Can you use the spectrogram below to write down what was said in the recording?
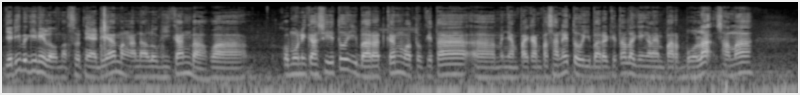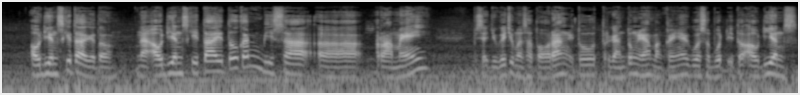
Jadi begini loh maksudnya dia menganalogikan bahwa komunikasi itu ibaratkan waktu kita uh, menyampaikan pesan itu ibarat kita lagi ngelempar bola sama audiens kita gitu. Nah audiens kita itu kan bisa uh, ramai bisa juga cuma satu orang itu tergantung ya. Makanya gue sebut itu audiens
